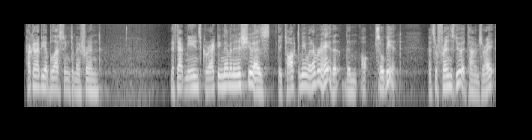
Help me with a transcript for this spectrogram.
How can I be a blessing to my friend? And if that means correcting them in an issue as they talk to me, whatever, hey, that, then so be it. That's what friends do at times, right?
